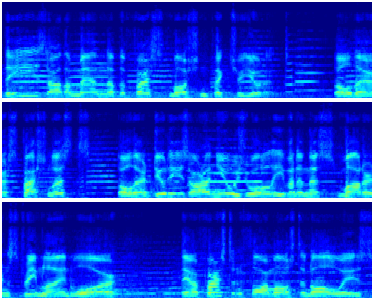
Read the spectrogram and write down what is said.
These are the men of the 1st Motion Picture Unit. Though they're specialists, though their duties are unusual even in this modern streamlined war, they are first and foremost and always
